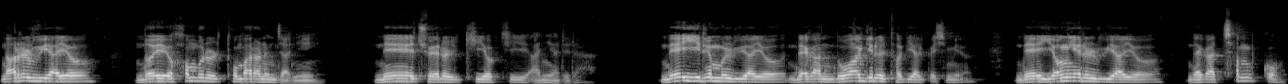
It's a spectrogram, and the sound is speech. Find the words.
나를 위하여 너의 허물을 도말하는 자니 내 죄를 기억지 아니하리라. 내 이름을 위하여 내가 노하기를 더디할 것이며 내 영예를 위하여 내가 참고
